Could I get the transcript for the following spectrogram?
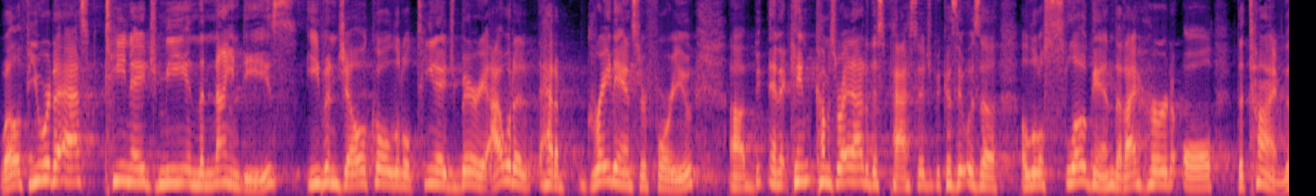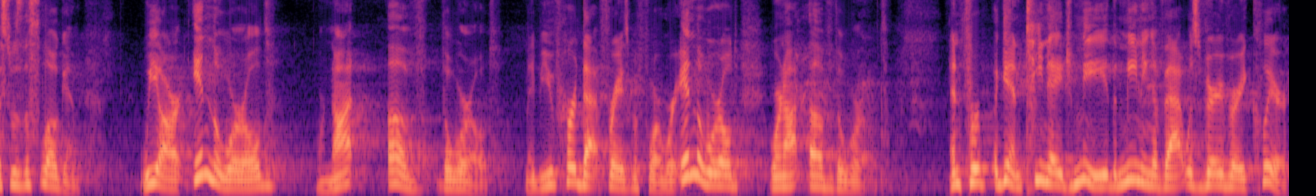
Well, if you were to ask teenage me in the 90s, evangelical little teenage Barry, I would have had a great answer for you. Uh, and it came, comes right out of this passage because it was a, a little slogan that I heard all the time. This was the slogan We are in the world, we're not of the world. Maybe you've heard that phrase before. We're in the world, we're not of the world. And for, again, teenage me, the meaning of that was very, very clear.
